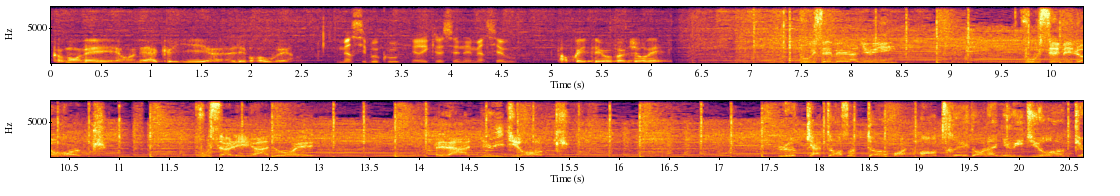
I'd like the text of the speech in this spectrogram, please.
comme on est et on est accueilli euh, les bras ouverts. Merci beaucoup Eric Le Sonnet, merci à vous. Après Théo, bonne journée. Vous aimez la nuit? Vous aimez le rock? Vous allez adorer la nuit du rock. Le 14 octobre, entrez dans la nuit du rock,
